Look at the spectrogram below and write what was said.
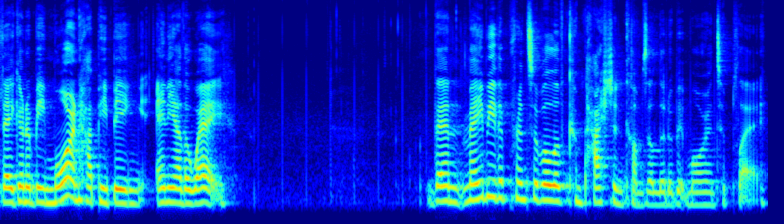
they're going to be more unhappy being any other way, then maybe the principle of compassion comes a little bit more into play.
